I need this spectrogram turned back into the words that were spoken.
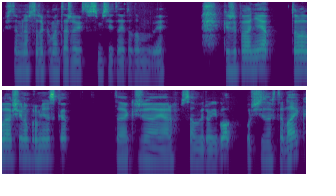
Můžete mi napsat do komentáře, co si myslíte, to tam vy. Každopádně tohle bude všechno pro mě dneska. Takže já sám video líbilo, určitě nechte like.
